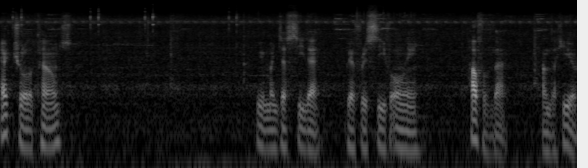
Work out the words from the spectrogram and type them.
actual accounts we might just see that we have received only half of that under here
